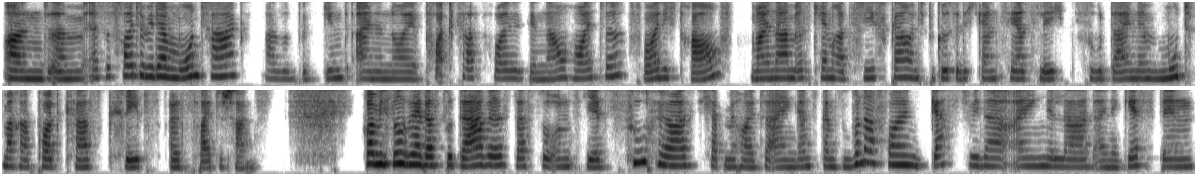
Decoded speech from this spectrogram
Und ähm, es ist heute wieder Montag, also beginnt eine neue Podcast-Folge genau heute. Freu dich drauf. Mein Name ist Kenra Zwiefka und ich begrüße dich ganz herzlich zu deinem Mutmacher-Podcast Krebs als zweite Chance. Ich freue mich so sehr, dass du da bist, dass du uns jetzt zuhörst. Ich habe mir heute einen ganz, ganz wundervollen Gast wieder eingeladen, eine Gästin,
